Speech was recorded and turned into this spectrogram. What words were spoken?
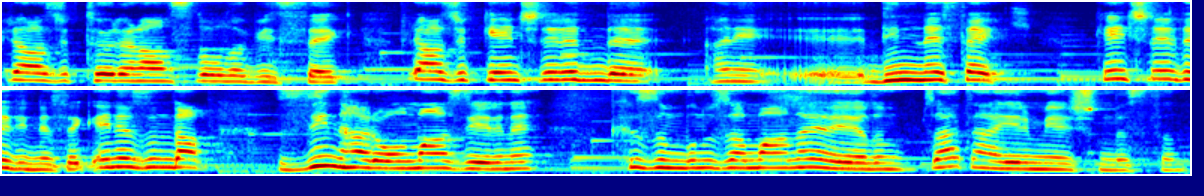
birazcık toleranslı olabilsek, birazcık gençlerin de hani e, dinlesek, gençleri de dinlesek. En azından zinhar olmaz yerine kızım bunu zamana yayalım. Zaten 20 yaşındasın.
